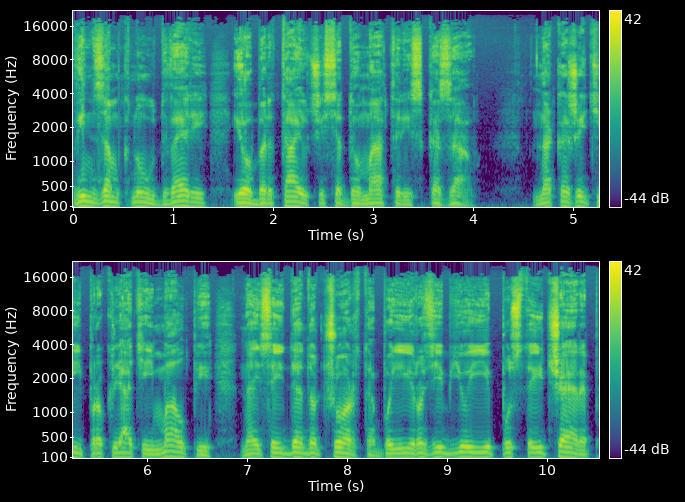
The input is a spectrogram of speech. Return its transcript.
він замкнув двері і, обертаючися до матері, сказав Накажи тій проклятій малпі, найсе йде до чорта, бо їй розіб'ю її пустий череп,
